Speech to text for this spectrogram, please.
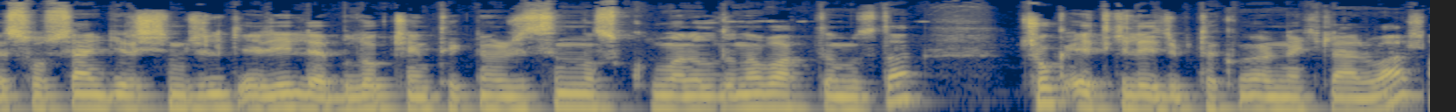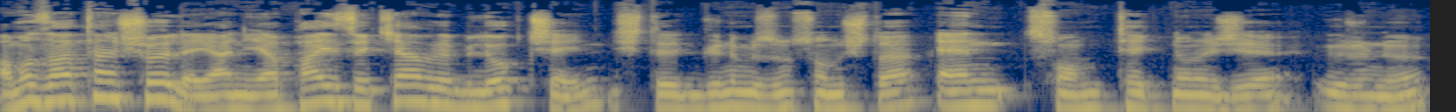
ve sosyal girişimcilik eliyle blockchain teknolojisinin nasıl kullanıldığına baktığımızda çok etkileyici bir takım örnekler var. Ama zaten şöyle yani yapay zeka ve blockchain işte günümüzün sonuçta en son teknoloji ürünü,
